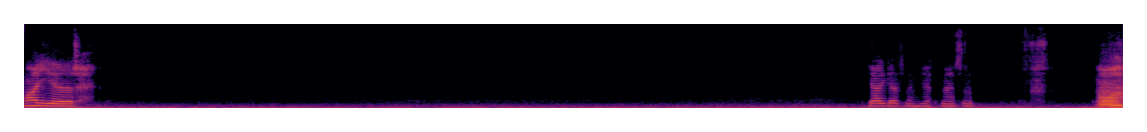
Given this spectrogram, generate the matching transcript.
Hayır. Gel gel sen gel ben. Ah!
